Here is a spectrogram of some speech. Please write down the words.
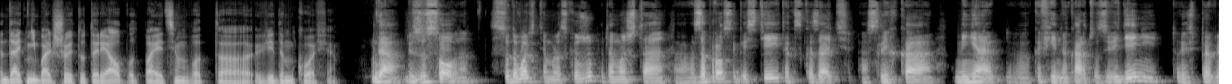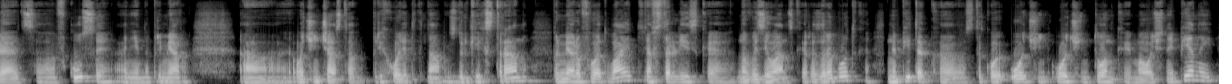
дать небольшой туториал вот по этим вот э, видам кофе. Да, безусловно. С удовольствием расскажу, потому что э, запросы гостей, так сказать, слегка меняют э, кофейную карту заведений, то есть появляются вкусы. Они, например, э, очень часто приходят к нам из других стран. К примеру, Flat White — австралийская, новозеландская разработка. Напиток с такой очень-очень тонкой молочной пеной,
